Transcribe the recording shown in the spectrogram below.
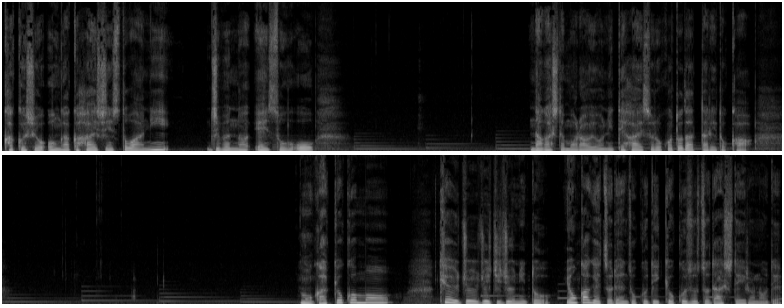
各種音楽配信ストアに自分の演奏を流してもらうように手配することだったりとかもう楽曲も9、10、11、12と4ヶ月連続で1曲ずつ出しているので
